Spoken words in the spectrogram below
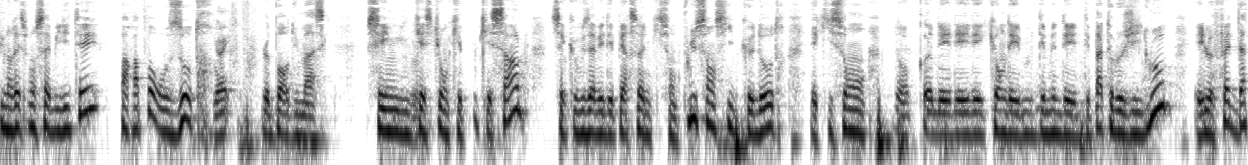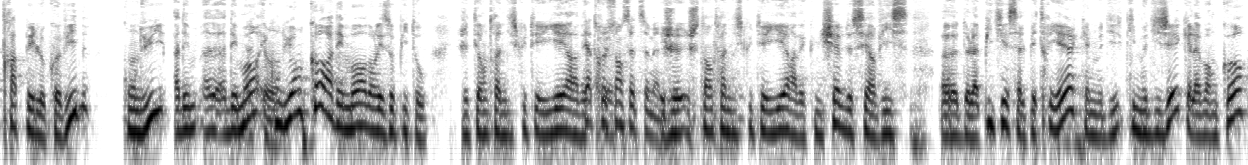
une responsabilité par rapport aux autres, le port du masque. C'est une mmh. question qui est, simple, c'est que vous avez des personnes qui sont plus sensibles que d'autres et qui sont donc des, qui ont des, pathologies lourdes. Et le fait d'attraper le Covid conduit à des, morts et conduit encore à des morts dans les hôpitaux. J'étais en train de discuter hier avec 400 cette semaine. J'étais en train de discuter hier avec une chef de service euh, de la Pitié-Salpêtrière qui me, qui me disait qu'elle avait encore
